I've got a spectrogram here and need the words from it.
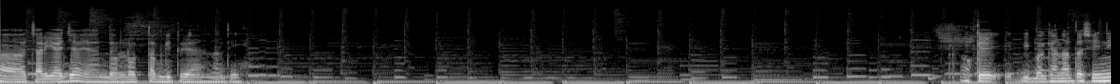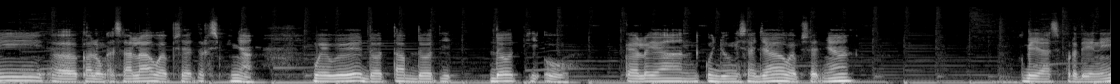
uh, cari aja ya download tab gitu ya nanti. Oke di bagian atas ini uh, kalau nggak salah website resminya www.tab.io kalian kunjungi saja websitenya oke ya seperti ini.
